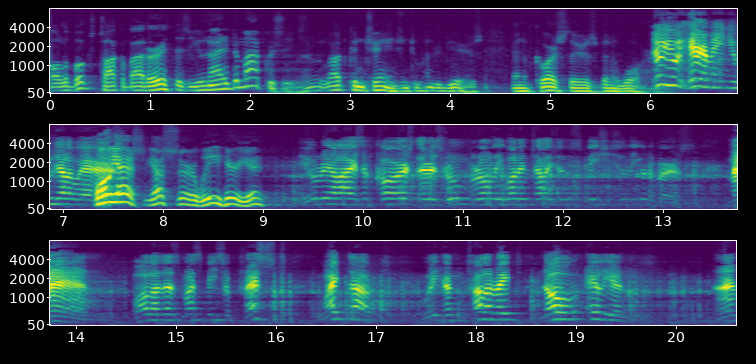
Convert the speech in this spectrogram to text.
All the books talk about Earth as a united democracy. A lot can change in 200 years. And, of course, there's been a war. Do you hear me, New Delaware? Oh, yes, yes, sir. We hear you. Realize, of course, there is room for only one intelligent species in the universe man. All others must be suppressed, wiped out. We can tolerate no aliens. I'm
